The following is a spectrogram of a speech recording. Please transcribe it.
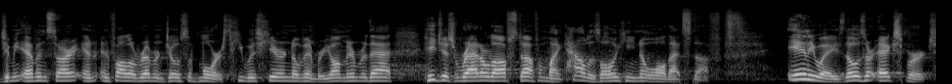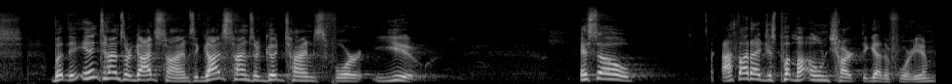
Jimmy Evans, sorry, and, and follow Reverend Joseph Morris. He was here in November. Y'all remember that? He just rattled off stuff. I'm like, how does all he know all that stuff? Anyways, those are experts. But the end times are God's times, and God's times are good times for you. And so I thought I'd just put my own chart together for you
